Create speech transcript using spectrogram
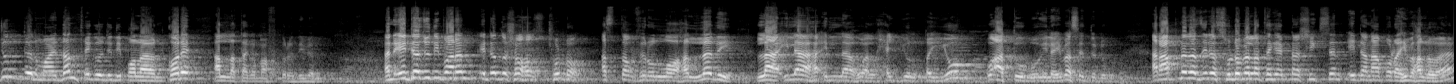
যুদ্ধের ময়দান থেকেও যদি পলায়ন করে, আল্লাহ তাকে মাফ করে দিবেন। আর এটা যদি পারেন এটা তো সহজ ছোট। আস্তাগফিরুল্লাহ লা ইলাহা ইল্লা হুয়াল হাইয়ুল কাইয়্যুম ওয়া আতুবু ইলাই বাস এতটুকু আর আপনারা যেটা ছোটবেলা থেকে একটা শিখছেন এটা না পড়াই ভালো হ্যাঁ?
